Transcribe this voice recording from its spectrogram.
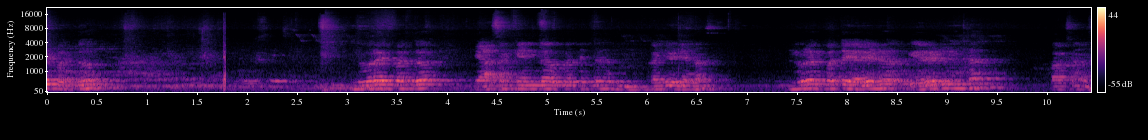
ಇಪ್ಪತ್ತು. ನೂರ ಇಪ್ಪತ್ತು. ಯಾವ ಸಂಖ್ಯೆಯಿಂದ ಹೋಗುತ್ತೆ ಅಂತ ಕಂಡುಹಿಡಿಯೋಣ? ನೂರ ಇಪ್ಪತ್ತ ಎರಡು, ಎರಡರಿಂದ ಭಾಗಿಸೋಣ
